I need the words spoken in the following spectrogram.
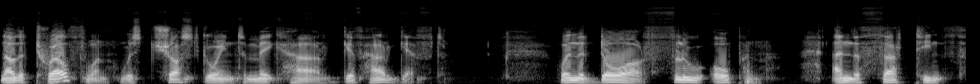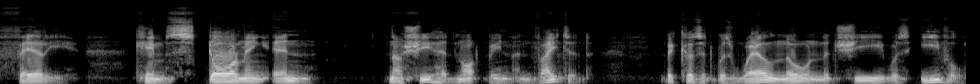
Now the twelfth one was just going to make her give her gift. When the door flew open and the thirteenth fairy came storming in. Now she had not been invited, because it was well known that she was evil.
